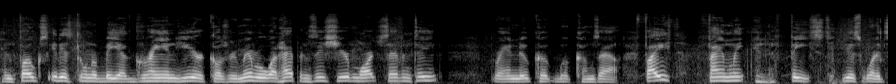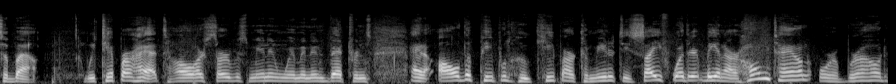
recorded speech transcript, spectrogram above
And folks, it is going to be a grand year because remember what happens this year, March 17th? Brand new cookbook comes out. Faith, family, and the feast is what it's about. We tip our hat to all our servicemen and women and veterans and all the people who keep our communities safe, whether it be in our hometown or abroad.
